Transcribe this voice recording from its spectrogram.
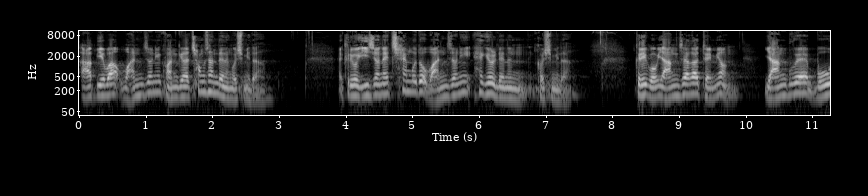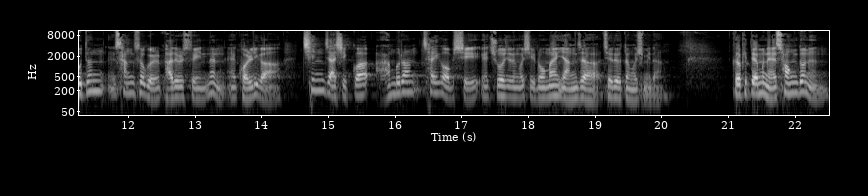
아비와 완전히 관계가 청산되는 것입니다. 그리고 이전의 채무도 완전히 해결되는 것입니다. 그리고 양자가 되면 양부의 모든 상속을 받을 수 있는 권리가 친자식과 아무런 차이가 없이 주어지는 것이 로마의 양자 제도였던 것입니다. 그렇기 때문에 성도는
